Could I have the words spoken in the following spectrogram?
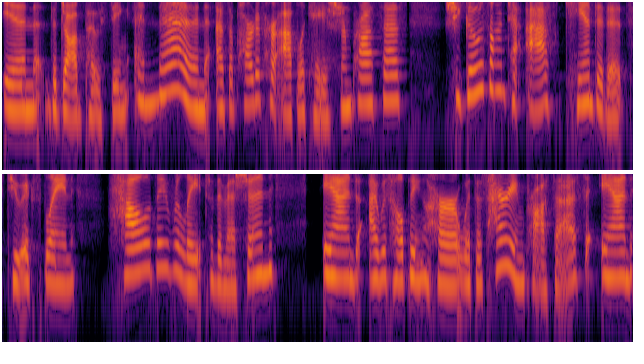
in the job posting. And then, as a part of her application process, she goes on to ask candidates to explain how they relate to the mission. And I was helping her with this hiring process. And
